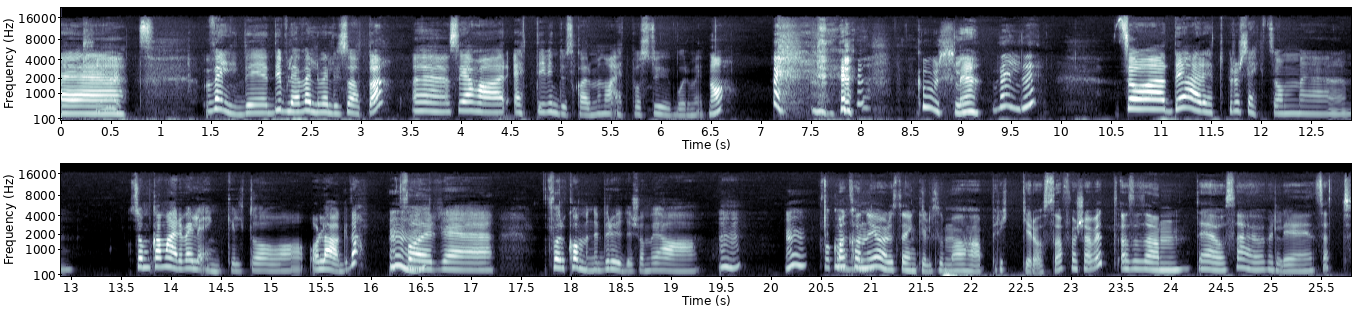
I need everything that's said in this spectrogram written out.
Eh, veldig, de ble veldig, veldig søte. Eh, så jeg har ett i vinduskarmen og ett på stuebordet mitt nå. Koselig. Veldig. Så det er et prosjekt som, eh, som kan være veldig enkelt å, å lage, da. Mm. For, eh, for kommende bruder som vil ha mm, Mm. Man kan jo gjøre det så enkelt som å ha prikker også, for så vidt. Altså sånn, det også er jo veldig søtt.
